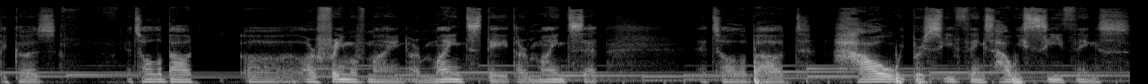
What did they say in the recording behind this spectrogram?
because it's all about uh, our frame of mind, our mind state, our mindset. It's all about how we perceive things, how we see things.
